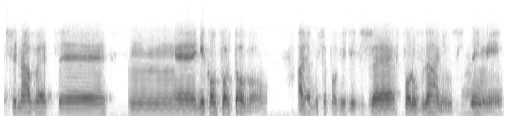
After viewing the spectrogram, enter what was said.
czy nawet e, mm, e, niekomfortowo, ale muszę powiedzieć, że w porównaniu z innymi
